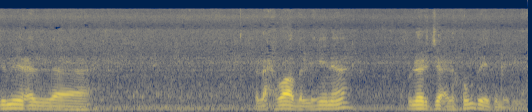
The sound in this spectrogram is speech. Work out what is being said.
جميع الأحواض اللي هنا ونرجع لكم بإذن الله.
